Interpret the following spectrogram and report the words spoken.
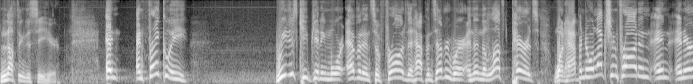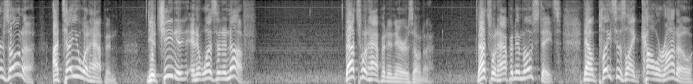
Nothing to see here. And and frankly, we just keep getting more evidence of fraud that happens everywhere. And then the left parrots what happened to election fraud in, in, in Arizona. I tell you what happened. You cheated and it wasn't enough. That's what happened in Arizona. That's what happened in most states. Now, places like Colorado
